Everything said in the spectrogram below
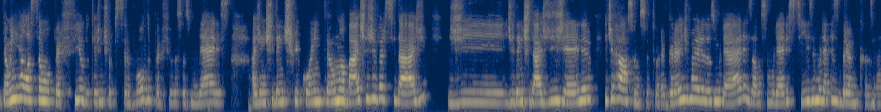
Então, em relação ao perfil, do que a gente observou do perfil dessas mulheres, a gente identificou, então, uma baixa diversidade de, de identidade de gênero e de raça no setor. A grande maioria das mulheres, elas são mulheres cis e mulheres brancas, né?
